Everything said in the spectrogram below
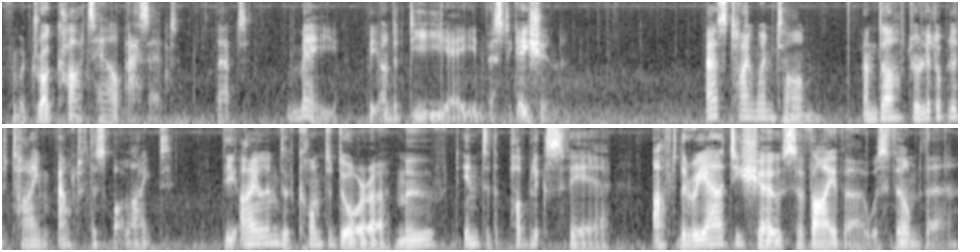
from a drug cartel asset that may be under DEA investigation. As time went on, and after a little bit of time out of the spotlight, the island of Contadora moved into the public sphere after the reality show Survivor was filmed there.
